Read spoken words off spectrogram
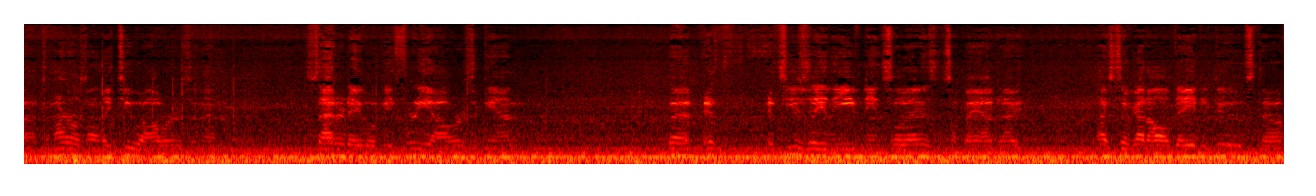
Uh, tomorrow's only two hours, and then Saturday will be three hours again. But it's it's usually in the evening, so that isn't so bad. I I still got all day to do stuff.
